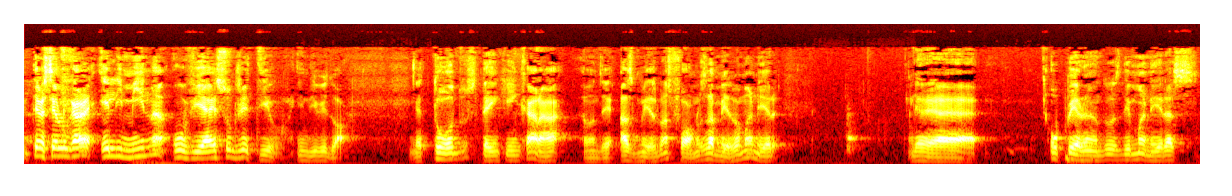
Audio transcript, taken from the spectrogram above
Em terceiro lugar, elimina o viés subjetivo individual. É, todos têm que encarar dizer, as mesmas fórmulas da mesma maneira, é, operando-os de maneiras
